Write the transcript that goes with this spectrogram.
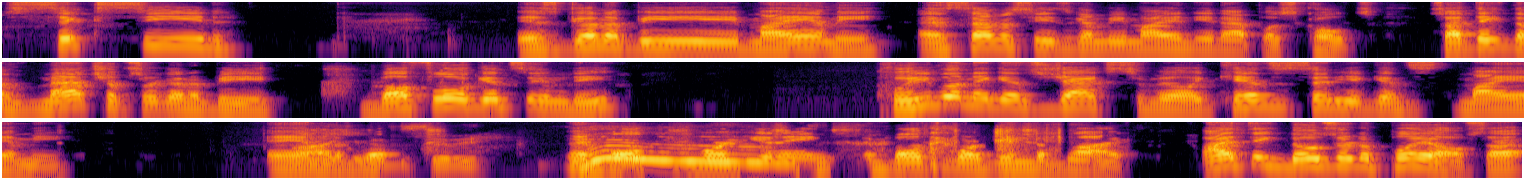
Six seed is going to be Miami. And seven seed is going to be my Indianapolis Colts. So I think the matchups are going to be Buffalo against Indy, Cleveland against Jacksonville, and Kansas City against Miami. And, the- Kansas City. and Baltimore getting and Baltimore getting the bye. I think those are the playoffs. I,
